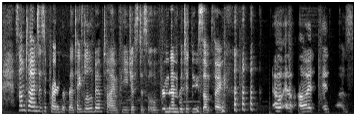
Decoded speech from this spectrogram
Sometimes it's a process and it takes a little bit of time for you just to sort of remember to do something. oh, oh, oh, it, it does.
